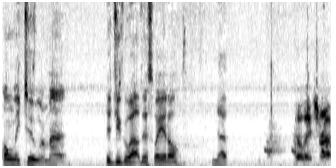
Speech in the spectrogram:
only two are mine. Did you go out this way at all? No. No, that's right.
